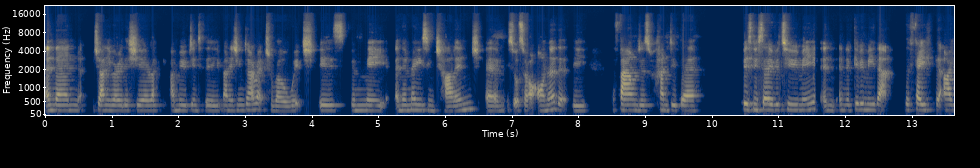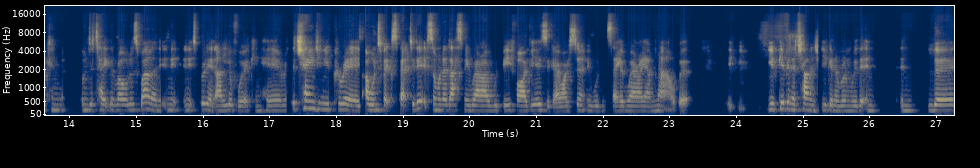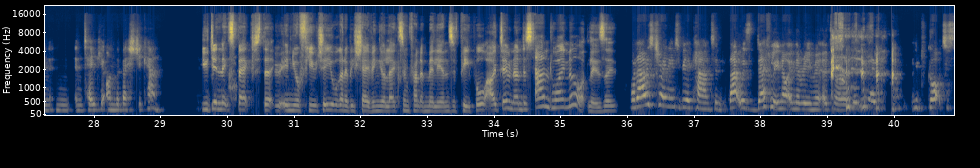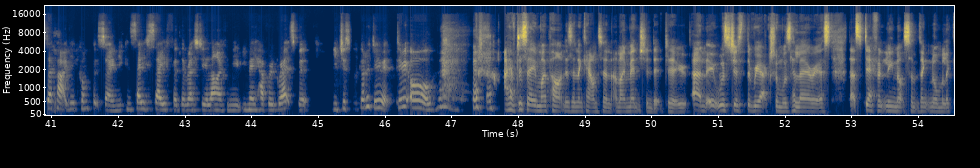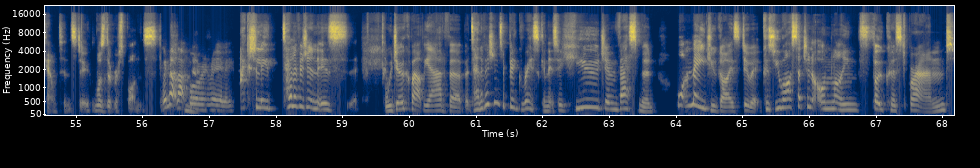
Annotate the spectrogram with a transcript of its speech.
And then January this year, I, I moved into the managing director role, which is for me an amazing challenge. Um, it's also an honour that the, the founders handed their business over to me and, and have given me that the faith that I can undertake the role as well. And, it, and, it's brilliant. I love working here. The change in your career, I wouldn't have expected it. If someone had asked me where I would be five years ago, I certainly wouldn't say where I am now. But you've given a challenge, you're going to run with it and, and learn and, and take it on the best you can. You didn't expect that in your future you were going to be shaving your legs in front of millions of people. I don't understand why not, Liz. When I was training to be accountant, that was definitely not in the remit at all. But, you know, you've got to step out of your comfort zone. You can stay safe for the rest of your life and you, you may have regrets, but you just got to do it. Do it all. I have to say, my partner's an accountant, and I mentioned it too, and it was just the reaction was hilarious. That's definitely not something normal accountants do. Was the response? We're not that boring, no. really. Actually, television is. We joke about the advert, but television's a big risk, and it's a huge investment. What made you guys do it? Because you are such an online focused brand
